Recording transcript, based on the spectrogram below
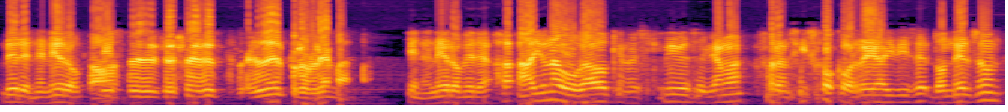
Miren, en enero. Entonces, ese es el, problema. En enero, mire, hay un abogado que nos escribe, se llama Francisco Correa, y dice, don Nelson,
